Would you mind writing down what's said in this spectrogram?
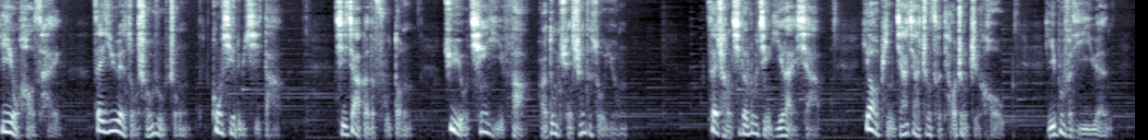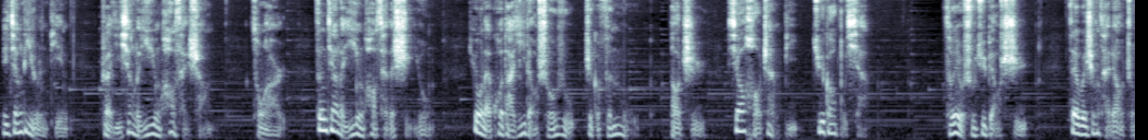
医用耗材在医院总收入中贡献率极大，其价格的浮动。具有牵一发而动全身的作用。在长期的路径依赖下，药品加价政策调整之后，一部分医院便将利润点转移向了医用耗材上，从而增加了医用耗材的使用，用来扩大医疗收入这个分母，导致消耗占比居高不下。曾有数据表示，在卫生材料中，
